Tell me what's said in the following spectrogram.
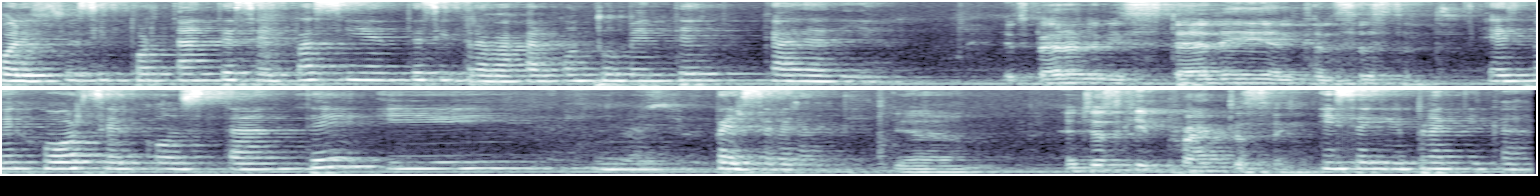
Por eso es importante ser pacientes y trabajar con tu mente cada día. It's better to be steady and consistent. Es mejor ser constante y perseverante Yeah. And just keep practicing. y seguir practicando.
